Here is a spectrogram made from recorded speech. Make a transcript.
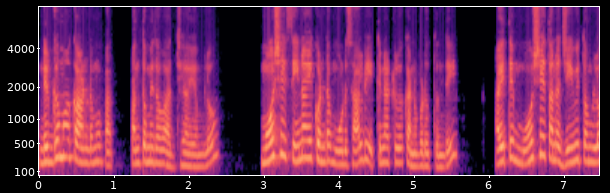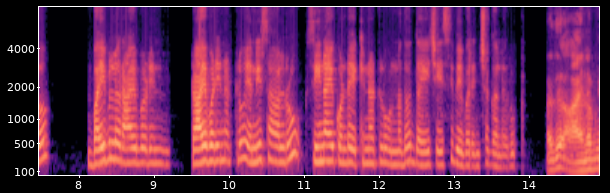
నిర్గమాకాండము ప పంతొమ్మిదవ అధ్యాయంలో మోషే సీనాయి కొండ మూడుసార్లు ఎక్కినట్లుగా కనబడుతుంది. అయితే మోషే తన జీవితంలో బైబిల్లో రాయబడి రాయబడినట్లు ఎన్నిసార్లు సీనాయి కొండ ఎక్కినట్లు ఉన్నదో దయచేసి వివరించగలరు. అదే ఆయనకు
